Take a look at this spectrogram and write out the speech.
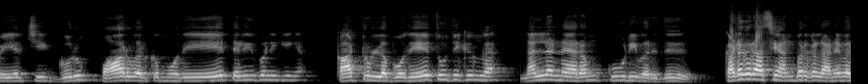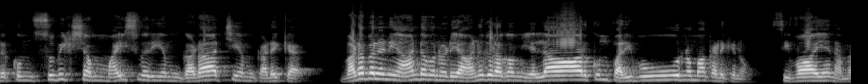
பெயர்ச்சி குரு பார்வை இருக்கும் போதே தெளிவு பண்ணிக்கிங்க. காற்றுள்ள போதே தூத்திக்குங்க. நல்ல நேரம் கூடி வருது. கடகராசி அன்பர்கள் அனைவருக்கும் சுபிக்ஷம் ஐஸ்வர்யம் கடாட்சியம் கிடைக்க வடபழனி ஆண்டவனுடைய அனுகிரகம் எல்லாருக்கும் பரிபூர்ணமாக கிடைக்கணும். சிவாய நம.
